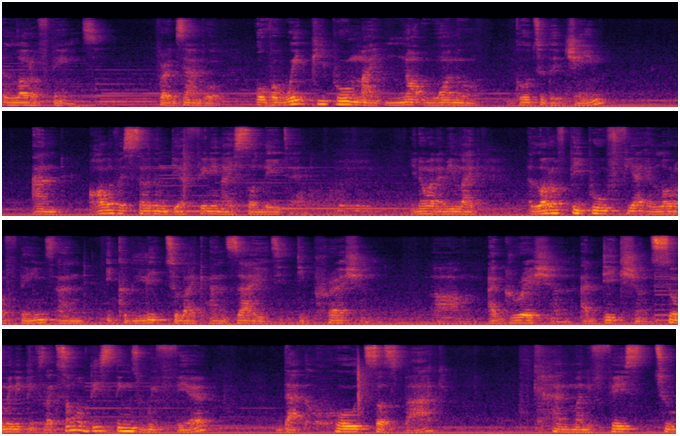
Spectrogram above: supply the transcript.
a lot of things. For example, overweight people might not want to go to the gym and all of a sudden they're feeling isolated. You know what I mean? Like a lot of people fear a lot of things and it could lead to like anxiety, depression, um, aggression, addiction, so many things. Like some of these things we fear that holds us back can manifest to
